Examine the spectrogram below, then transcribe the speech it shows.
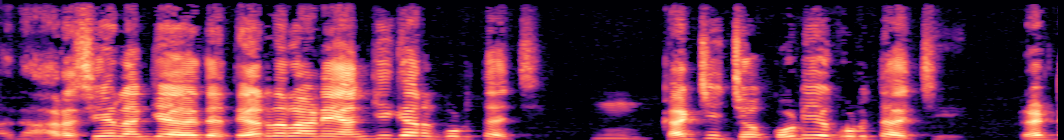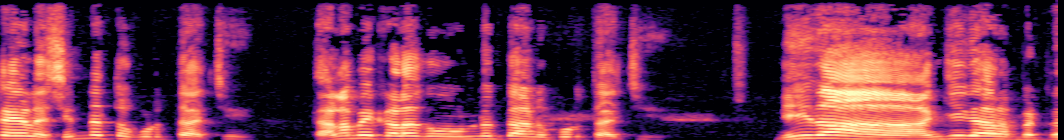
அது அரசியல் அங்கே அந்த தேர்தல் ஆணைய அங்கீகாரம் கொடுத்தாச்சு. கட்சி கொடியை கொடுத்தாச்சு. ரெட்டையில சின்னத்தை கொடுத்தாச்சு. தலைமை கழகம் ஒண்ணுத்தானு கொடுத்தாச்சு. நீதான் அங்கீகாரம் பெற்ற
